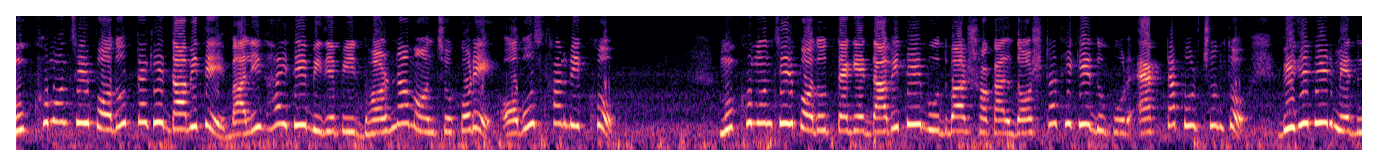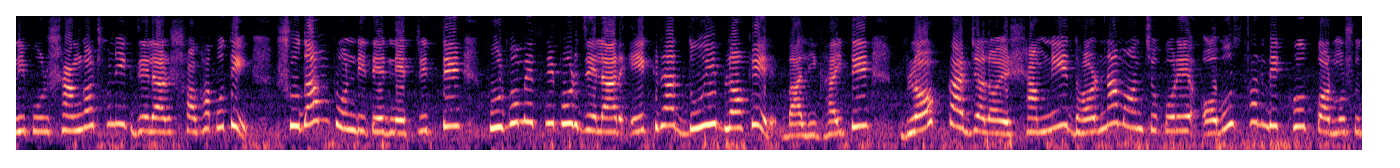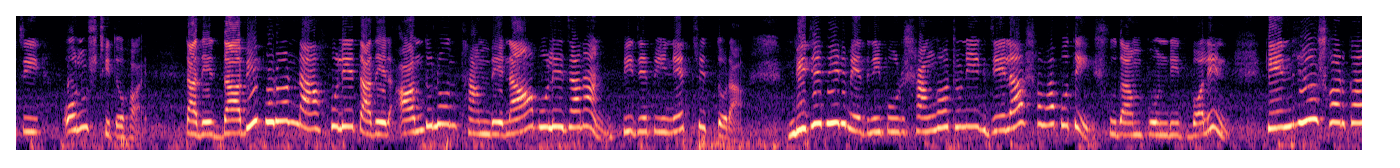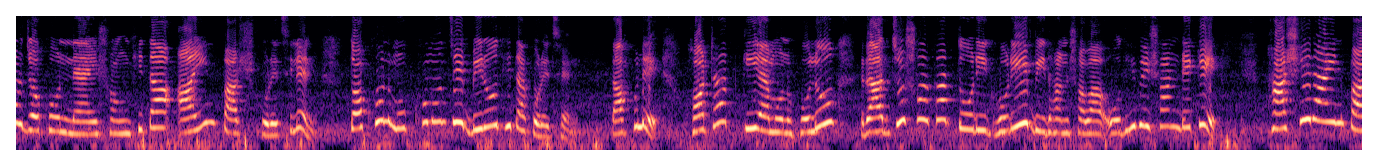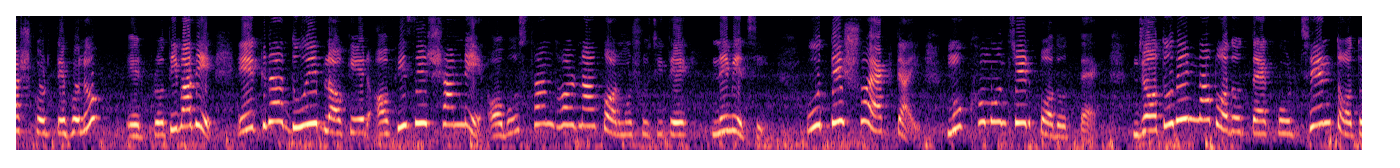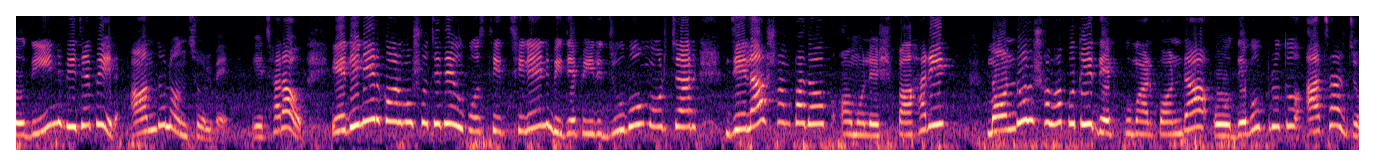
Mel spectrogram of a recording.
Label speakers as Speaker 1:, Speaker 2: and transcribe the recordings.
Speaker 1: মুখ্যমন্ত্রীর পদত্যাগের দাবিতে বালিঘাইতে বিজেপির ধর্ণা মঞ্চ করে অবস্থান বিক্ষোভ। মুখ্যমন্ত্রীর পদত্যাগের দাবিতে বুধবার সকাল দশটা থেকে দুপুর একটা পর্যন্ত বিজেপির মেদিনীপুর সাংগঠনিক জেলার সভাপতি সুদাম পণ্ডিতের নেতৃত্বে পূর্ব মেদিনীপুর জেলার একরা দুই ব্লকের বালিঘাইতে ব্লক কার্যালয়ের সামনে ধর্ণা মঞ্চ করে অবস্থান বিক্ষোভ কর্মসূচি অনুষ্ঠিত হয়। তাদের দাবি পূরণ না হলে তাদের আন্দোলন থামবে না বলে জানান বিজেপি নেতৃত্বরা। বিজেপির মেদিনীপুর সাংগঠনিক জেলা সভাপতি সুদাম পণ্ডিত বলেন, কেন্দ্রীয় সরকার যখন ন্যায় সংহিতা আইন পাশ করেছিলেন, তখন মুখ্যমন্ত্রী বিরোধিতা করেছেন। তাহলে হঠাৎ কি এমন হলো? রাজ্য সরকার তড়ি ঘড়ি বিধানসভা অধিবেশন ডেকে ফাঁসির আইন পাশ করতে হলো? এর প্রতিবাদে একরা দুই ব্লকের অফিসের সামনে অবস্থান ধর্ণা কর্মসূচিতে নেমেছি। উদ্দেশ্য একটাই, মুখ্যমন্ত্রীর পদত্যাগ। যতদিন না পদত্যাগ করছেন, ততদিন বিজেপির আন্দোলন চলবে। এছাড়াও, এদিনের কর্মসূচিতে উপস্থিত ছিলেন বিজেপির যুব মোর্চার জেলা সম্পাদক অমলেশ পাহাড়ি মণ্ডল সভাপতি দেবকুমার পণ্ডা ও দেবব্রত আচার্য,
